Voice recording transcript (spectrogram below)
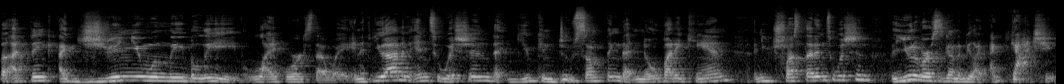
But I think I genuinely believe life works that way. And if you have an intuition that you can do something that nobody can, and you trust that intuition, the universe is gonna be like, I got you.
